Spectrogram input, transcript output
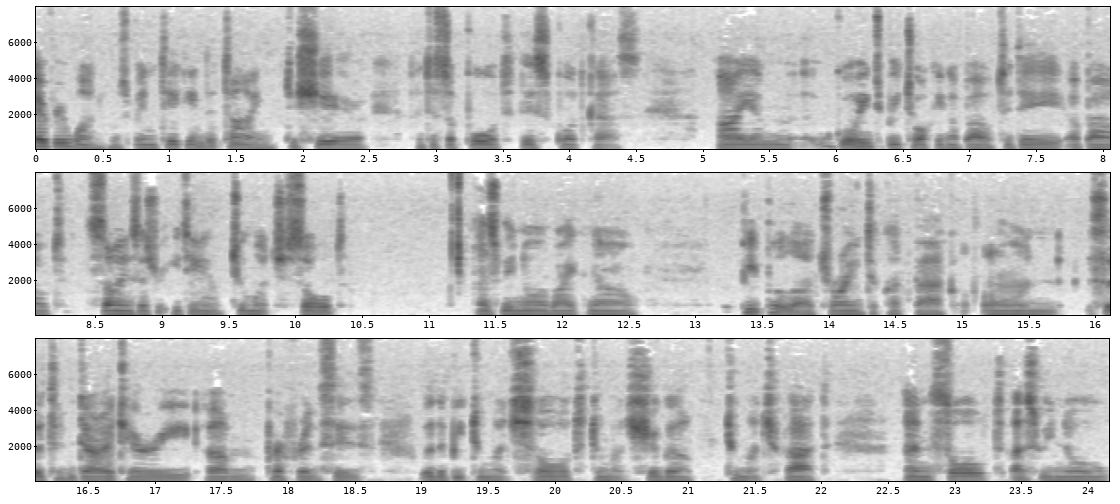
everyone who's been taking the time to share and to support this podcast. I am going to be talking about today about signs that you're eating too much salt as we know right now, people are trying to cut back on certain dietary um, preferences, whether it be too much salt, too much sugar, too much fat. And salt, as we know,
